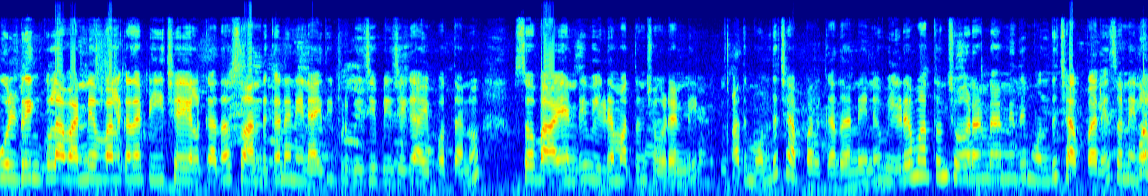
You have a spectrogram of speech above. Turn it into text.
కూల్ డ్రింకులు అవన్నీ ఇవ్వాలి కదా టీ చేయాలి కదా. సో అందుకనే నేనైతే ఇప్పుడు బిజీ బిజీగా అయిపోతాను. సో బాయ్ అండి. వీడియో మొత్తం చూడండి. అది ముందు చెప్పాలి కదా. నేను వీడియో మొత్తం చూడండి అనేది ముందు చెప్పాలి. సో నేను.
